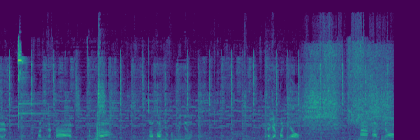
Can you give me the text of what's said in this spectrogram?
ยอะ บรรยากาศต่างๆ แล้วตอนนี้คนไม่เยอะใครอยากมาเที่ยว มาค่ะพี่น้อง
